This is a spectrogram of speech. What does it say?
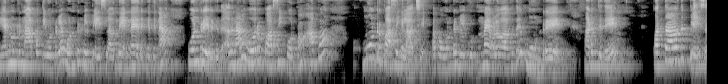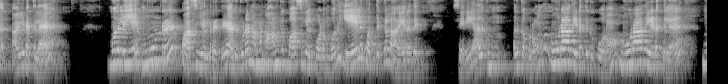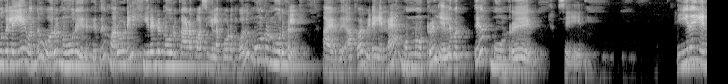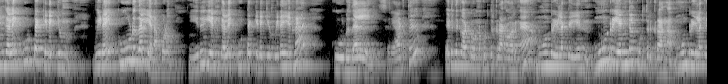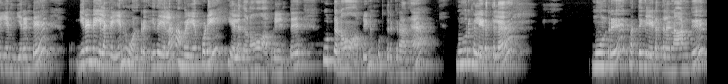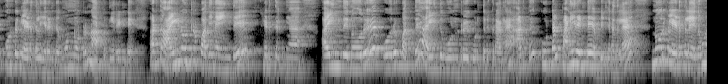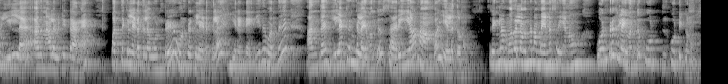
இரநூற்று நாற்பத்தி ஒன்றில் ஒன்றுகள் பிளேஸில் வந்து என்ன இருக்குதுன்னா ஒன்று இருக்குது. அதனால் ஒரு பாசி போட்டோம். அப்போ மூன்று பாசிகள் ஆச்சு. அப்போ ஒன்றுகள் கூட்டணும்னா எவ்வளோ ஆகுது? மூன்று. அடுத்தது பத்தாவது பிளேஸ் இடத்துல முதலையே மூன்று பாசிகள் இருக்குது அது கூட நம்ம நான்கு பாசிகள் போடும்போது ஏழு பத்துக்கள் ஆயிடுது சரி அதுக்கு அதுக்கப்புறம் நூறாவது இடத்துக்கு போகிறோம் நூறாவது இடத்துல முதலையே வந்து ஒரு நூறு இருக்குது. மறுபடி இரண்டு நூறுக்கான பாசிகளை போடும்போது மூன்று நூறுகள் ஆயிடுது. அப்போ விடை என்ன? முந்நூற்று எழுபத்து மூன்று. சரி. இரு எண்களை கூட்ட கிடைக்கும் விடை கூடுதல் எனப்படும். இரு எண்களை கூட்ட கிடைக்கும் விடை என்ன? கூடுதல். சரி அடுத்து எடுத்துக்காட்டு ஒன்று கொடுத்துருக்குறாங்க பாருங்க. மூன்று இலக்க எண் மூன்று எண்கள் கொடுத்துருக்குறாங்க. மூன்று இலக்க எண் இரண்டு இரண்டு இலக்க எண் ஒன்று. இதையெல்லாம் நம்ம எப்படி எழுதணும் அப்படின்ட்டு கூட்டணும் அப்படின்னு கொடுத்துருக்குறாங்க. நூறுகள் இடத்துல மூன்று பத்துகள் இடத்துல நான்கு ஒன்றுகள் இடத்துல இரண்டு முந்நூற்று நாற்பத்தி ரெண்டு. அடுத்து ஐநூற்று பதினைந்து எடுத்துருக்குங்க. ஐந்து நூறு ஒரு பத்து ஐந்து ஒன்று கொடுத்துருக்குறாங்க. அடுத்து கூட்டல் பனிரெண்டு அப்படிங்கிறதுல நூறுகள் இடத்துல எதுவும் இல்லை. அதனால் விட்டுட்டாங்க. பத்துக்கள் இடத்துல ஒன்று ஒன்றுகள் இடத்துல இரண்டு. இது வந்து அந்த இலக்கங்களை வந்து சரியாக நாம் எழுதணும். சரிங்களா? முதல்ல வந்து நம்ம என்ன செய்யணும்? ஒன்றுகளை வந்து கூட் கூட்டிக்கணும்.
